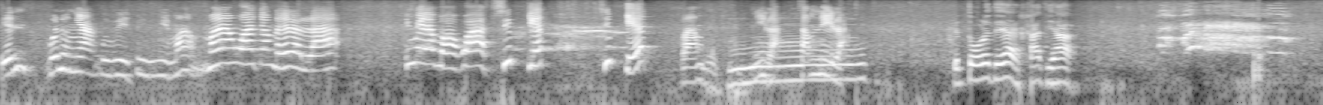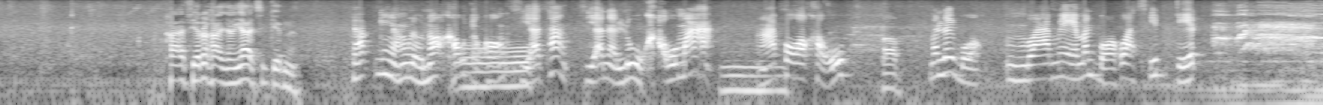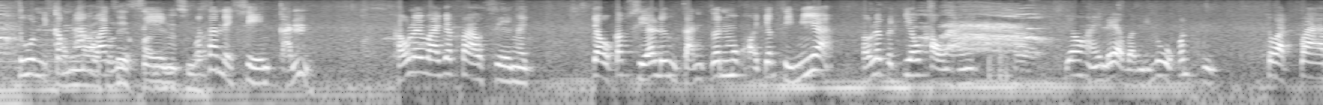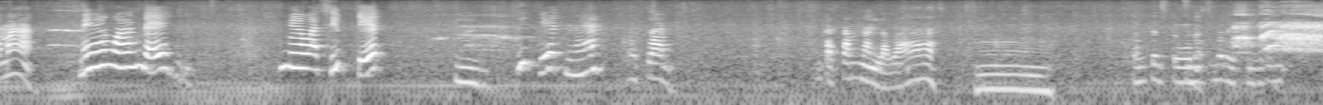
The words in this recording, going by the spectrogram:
เห็นวันหนึ่งยากวิวีวีมามาว่าจังไดล่ะละที่แม่บอกว่าสิบเจ็ดสิบเจ็ดวางเลยนี่ล่ะซ้ำนี่ล่ะเป็นตัวเลยเต้ค่าเสียค่าเสียราคาอย่างย่ายสิเก็นน่ะ จักอีหยังเลยเนาะเขาเจะของโอ้เสียทั้งเสียน่ะลูกเขามาอืม หาพ่อเขา ครับ มันเลยบอกอืมว่าแม่มันบอกว่าสิบเจ็ดตูนนี่กำลังว่าสิเสงว่าท่านได้เสงกัน เขาเลยว่าจะเฝ้าเสงให้เจ้ากับเสียลึงกัน เกินหมุขอยจังสีเมียเขาเลยไปเกี่ยวเขาใหายเกี่ยวใหายแล้วบัดนี้ลูกมันตรวจปลามาแม่วางเด้แม่ว่าสิบเจ็ดอืมสิบเจ็ดนะว่าสั่นมัน ก็ซ้ำนั่นล่ะวะอืมทำเป็นตัวนะไม่ได้สีกัน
